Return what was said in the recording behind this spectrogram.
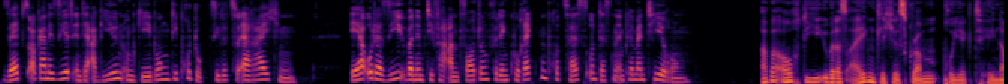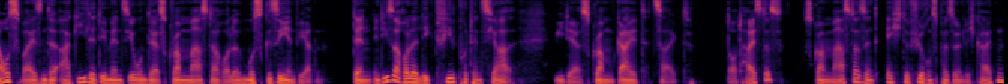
selbst organisiert in der agilen Umgebung die Produktziele zu erreichen. Er oder sie übernimmt die Verantwortung für den korrekten Prozess und dessen Implementierung. Aber auch die über das eigentliche Scrum-Projekt hinausweisende agile Dimension der Scrum Master-Rolle muss gesehen werden. Denn in dieser Rolle liegt viel Potenzial, wie der Scrum Guide zeigt. Dort heißt es, Scrum Master sind echte Führungspersönlichkeiten,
